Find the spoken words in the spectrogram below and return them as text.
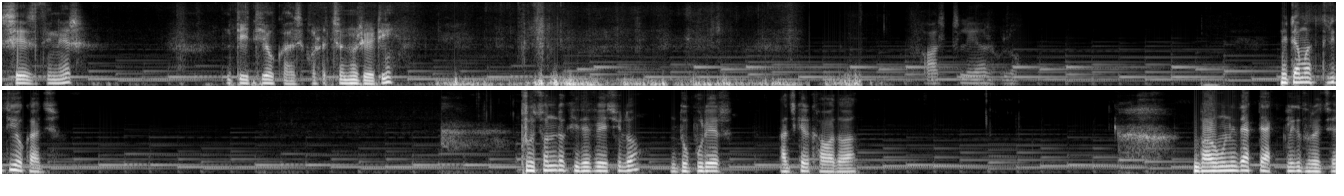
শেষ দিনের দ্বিতীয় কাজ করার জন্য রেডি ফার্স্ট লেয়ার হলো এটা আমার তৃতীয় কাজ। প্রচণ্ড খিদে পেয়েছিল দুপুরের আজকের খাওয়া দাওয়া বাবুমনিতে একটা এক ক্লিক ধরেছে।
